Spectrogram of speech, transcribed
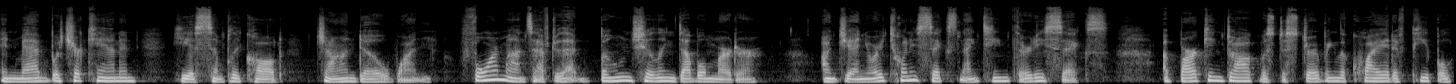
In Mad Butcher canon, he is simply called John Doe 1. Four months after that bone chilling double murder, on January 26, 1936, a barking dog was disturbing the quiet of people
